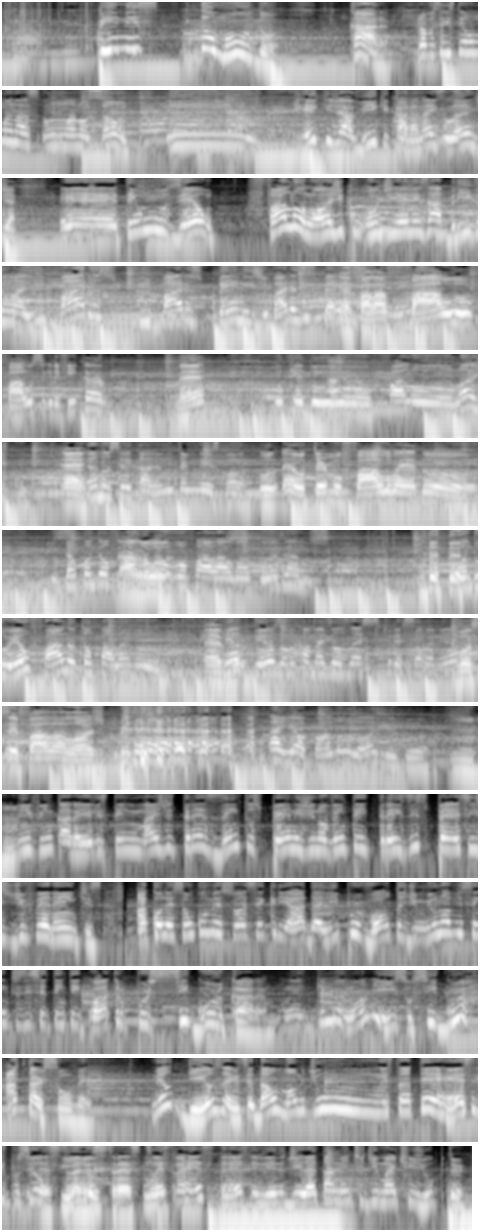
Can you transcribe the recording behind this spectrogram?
pines do mundo. Cara, pra vocês terem uma, uma noção, em Reykjavik, cara, na Islândia, é, tem um museu falológico onde eles abrigam ali vários e vários pênis de várias espécies. É, falar falo, falo significa, né? O que? Do falológico? É, Eu não sei, cara, eu não terminei a escola. o, é, o termo falo é do. Então quando eu falo que eu vou falar alguma coisa. quando eu falo, eu tô falando. É, Meu Deus, eu nunca mais vou usar essa expressão na minha você vida. fala lógico. Aí, ó, falou lógico. Uhum. Enfim, cara, eles têm mais de 300 pênis de 93 espécies diferentes. A coleção começou a ser criada ali por volta de 1974 por Sigur, cara. É, Que, mano, olha isso, Sigur Hattarson, velho. Meu Deus, velho, você dá o nome de um extraterrestre pro seu filho. Extraterrestre. Um extraterrestre vindo diretamente de Marte e Júpiter.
